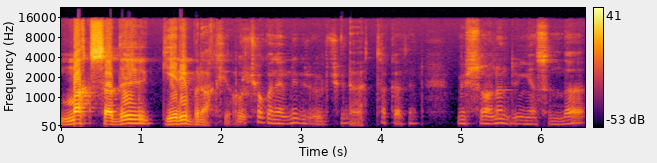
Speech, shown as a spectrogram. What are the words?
maksadı geri bırakıyor. Bu çok önemli bir ölçü. Evet. Hakikaten Müslümanın dünyasında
